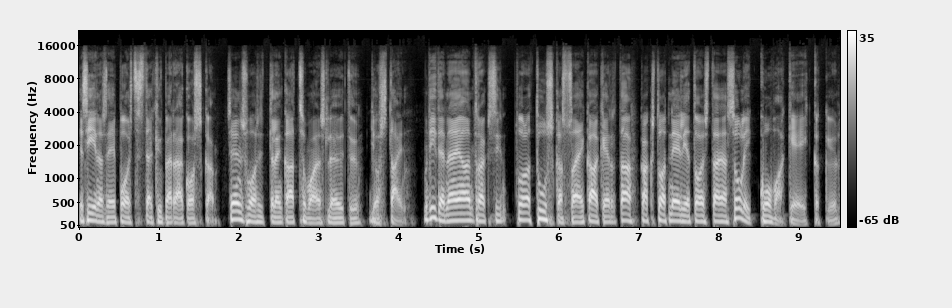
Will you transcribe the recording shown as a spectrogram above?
ja siinä se ei poista sitä kypärää koskaan. Sen suosittelen katsomaan, jos löytyy jostain. Mutta itse näin Antraxin tuolla tuskassa ekaa kertaa 2014 ja se oli kova keikka kyllä.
